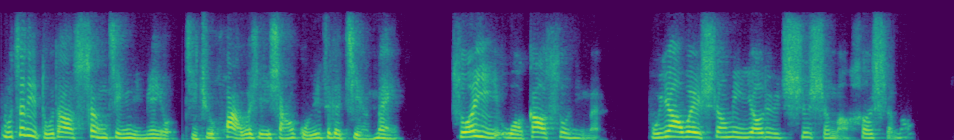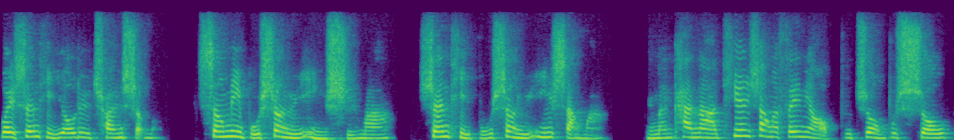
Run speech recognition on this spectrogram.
我这里读到圣经里面有几句话，我也想要鼓励这个姐妹，所以我告诉你们。不要为生命忧虑吃什么喝什么，为身体忧虑穿什么。生命不胜于饮食吗？身体不胜于衣裳吗？你们看那天上的飞鸟，不种不收，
